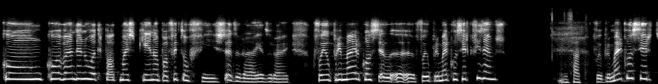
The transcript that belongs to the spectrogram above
com, com a banda no outro palco mais pequeno, Opa, foi tão fixe, adorei, adorei. Foi o primeiro concerto, uh, foi o primeiro concerto que fizemos. Exato. Foi o primeiro concerto,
